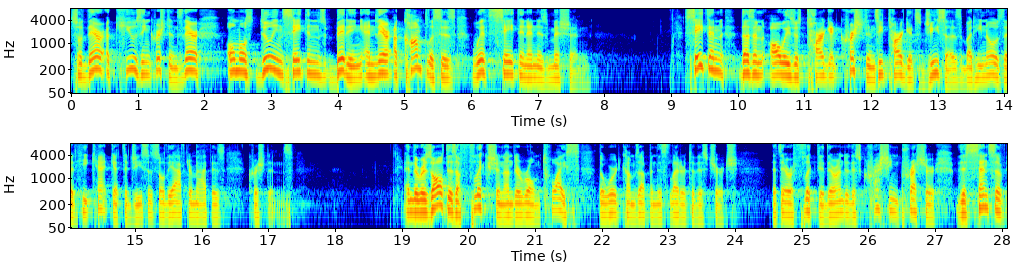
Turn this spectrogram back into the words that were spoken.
So they're accusing Christians. They're almost doing Satan's bidding, and they're accomplices with Satan and his mission. Satan doesn't always just target Christians, he targets Jesus, but he knows that he can't get to Jesus, so the aftermath is Christians. And the result is affliction under Rome. Twice the word comes up in this letter to this church that they're afflicted. They're under this crushing pressure, this sense of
